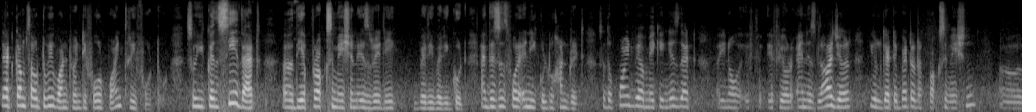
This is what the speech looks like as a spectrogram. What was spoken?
that comes out to be 124.342. So, you can see that the approximation is really very very good and this is for n equal to 100. So, the point we are making is that you know if, if your n is larger you will get a better approximation uh,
